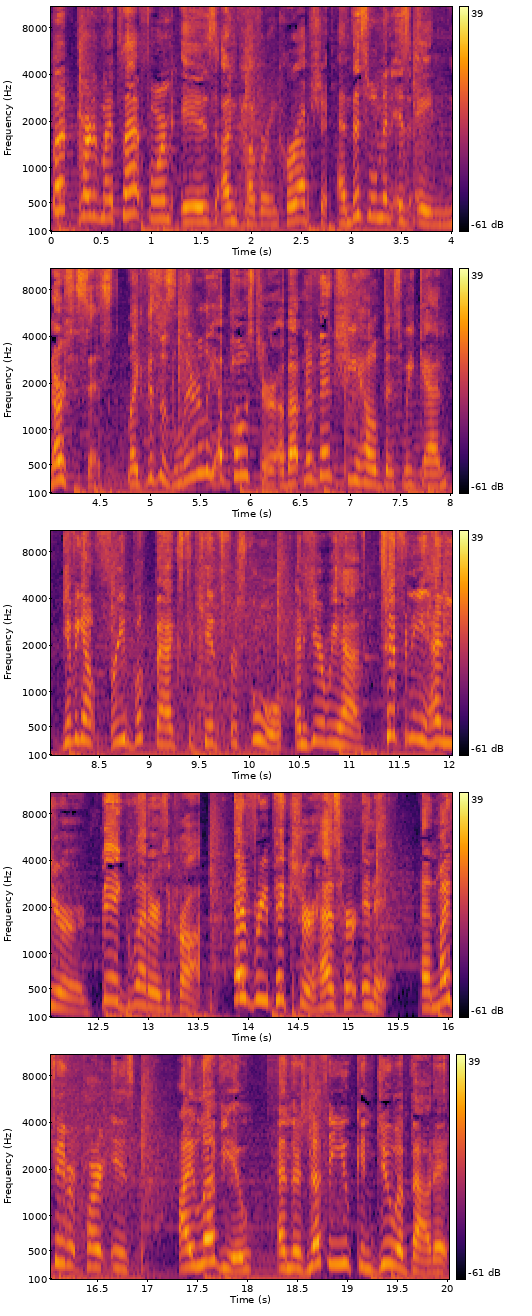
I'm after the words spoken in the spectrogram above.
But part of my platform is uncovering corruption. And this woman is a narcissist. Like, this was literally a poster about an event she held this weekend, giving out free book bags to kids for school. And here we have Tiffany Henyard, big letters across. Every picture has her in it. And my favorite part is, I love you, and there's nothing you can do about it.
